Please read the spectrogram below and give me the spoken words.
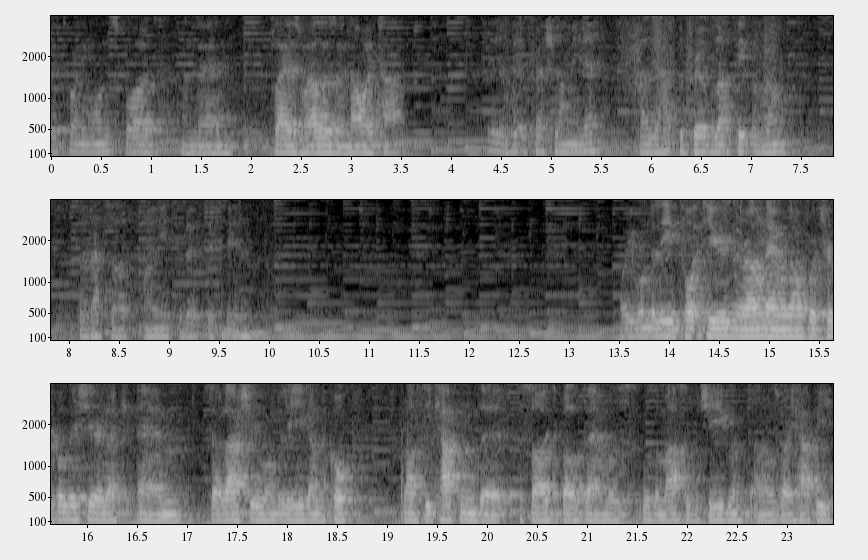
the 21 squad and then play as well as I know I can. feel a bit of pressure on me there because I have to prove a lot of people wrong. So that's what I need to do this season. We won the league tw- two years in a row now. We're going for a triple this year. Like um, so, last year we won the league and the cup, and obviously captaining the, the side to both them was was a massive achievement, and I was very happy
